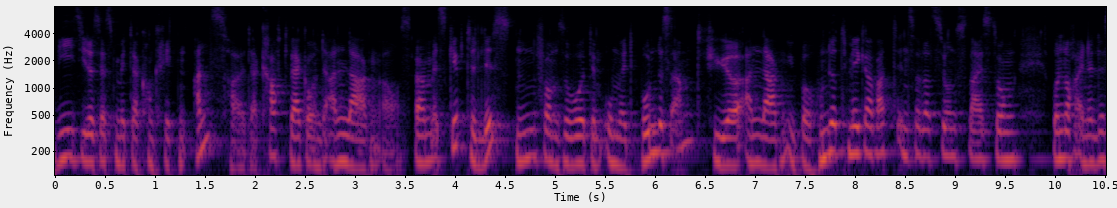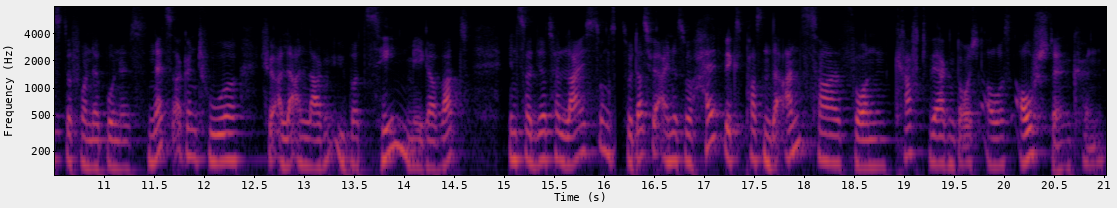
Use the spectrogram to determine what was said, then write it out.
Wie sieht das jetzt mit der konkreten Anzahl der Kraftwerke und der Anlagen aus? Ähm, es gibt Listen vom sowohl dem Umweltbundesamt für Anlagen über 100 Megawatt Installationsleistung und noch eine Liste von der Bundesnetzagentur für alle Anlagen über 10 Megawatt installierter Leistung, sodass wir eine so halbwegs passende Anzahl von Kraftwerken durchaus aufstellen können.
